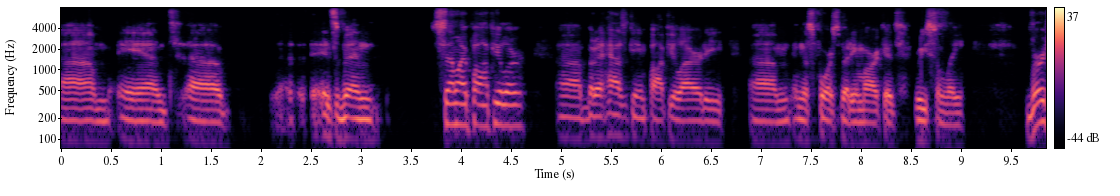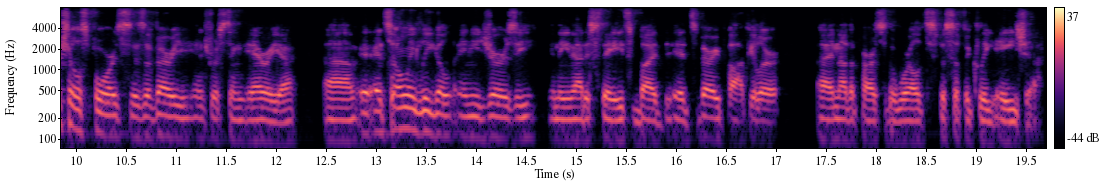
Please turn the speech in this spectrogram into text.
um, and uh, it's been semi-popular, uh, but it has gained popularity um, in the sports betting market recently. Virtual sports is a very interesting area. Uh, it's only legal in New Jersey in the United States, but it's very popular uh, in other parts of the world, specifically Asia.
